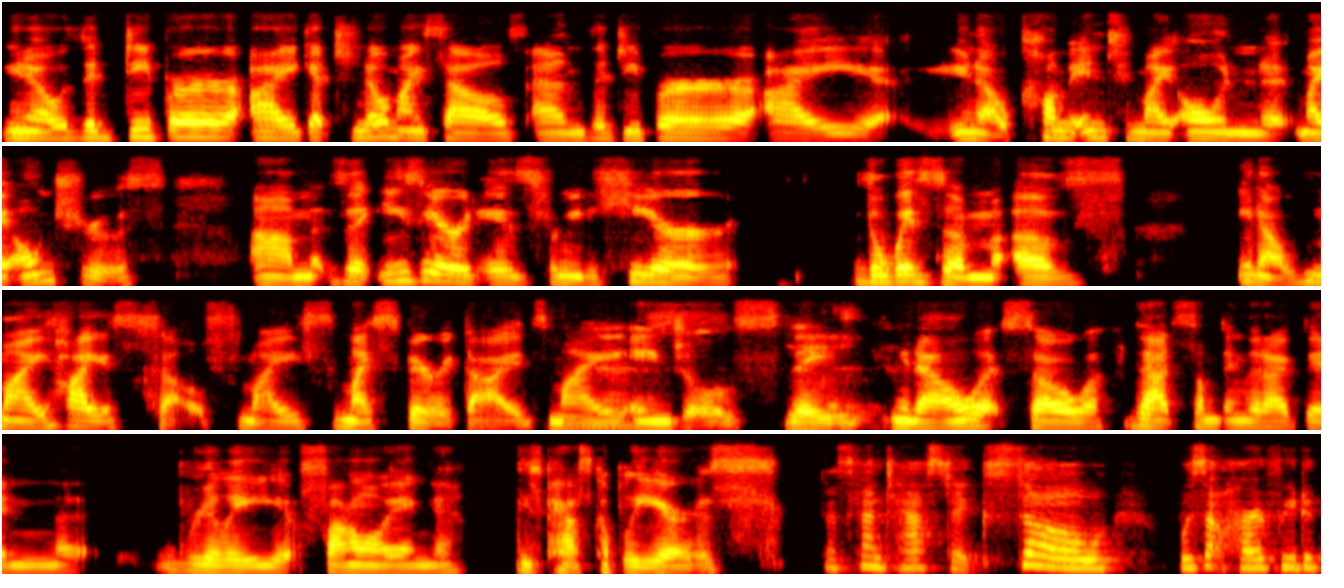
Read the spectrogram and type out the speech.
you know, the deeper I get to know myself and the deeper I, you know, come into my own, my own truth, um, the easier it is for me to hear the wisdom of, you know, my highest self, my, my spirit guides, my Yes. angels, they, you know, so that's something that I've been really following these past couple of years. That's fantastic. So, was it hard for you to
